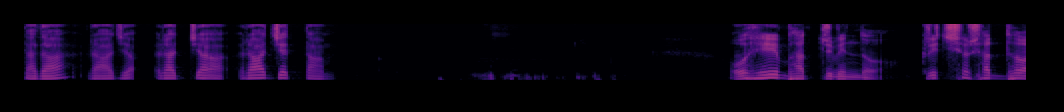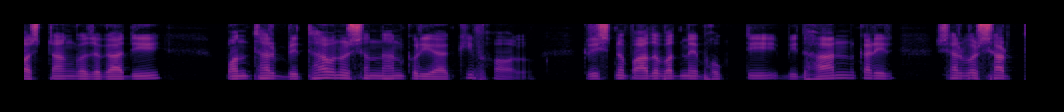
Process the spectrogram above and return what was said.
तदा राज राज्य राज्यताम् ওহে ভাতৃবৃন্দ কৃচ্ছসাধ্য অষ্টাঙ্গ যোগাদি পন্থার বৃথা অনুসন্ধান করিয়া কি ফল কৃষ্ণ পাদপদ্মে ভক্তি বিধানকারীর সর্বস্বার্থ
